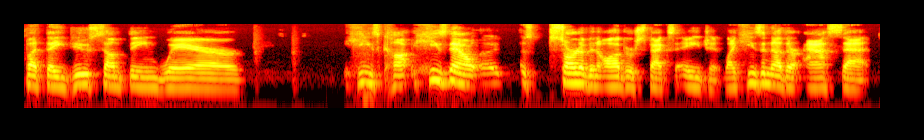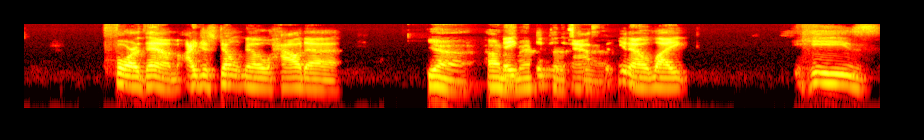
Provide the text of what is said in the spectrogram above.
but they do something where he's co- he's now uh, a, sort of an auger specs agent. Like he's another asset for them. I just don't know how to yeah, how to make him an asset. You know like he's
